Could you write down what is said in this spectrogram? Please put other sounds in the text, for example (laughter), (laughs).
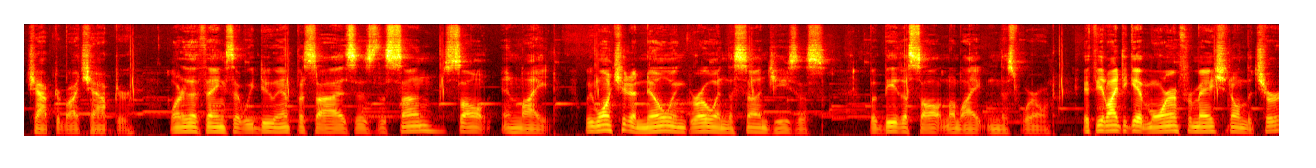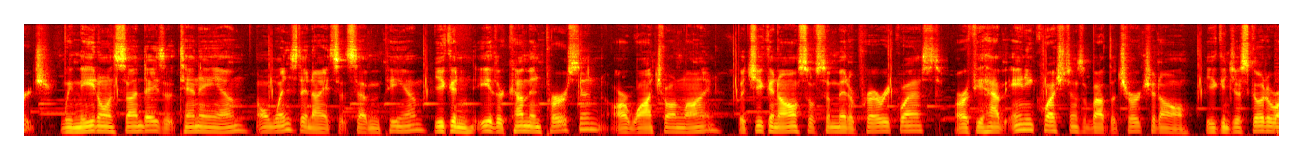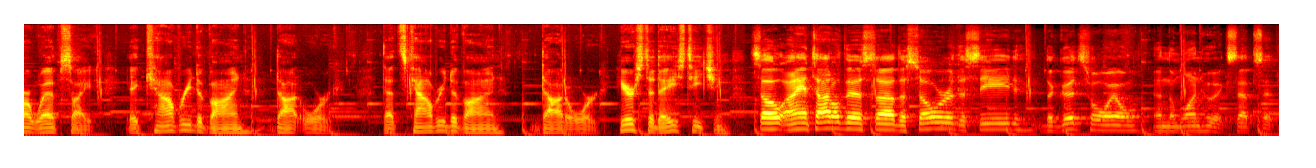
chapter by chapter. One of the things that we do emphasize is the sun, salt, and light. We want you to know and grow in the Son, Jesus, but be the salt and the light in this world. If you'd like to get more information on the church, we meet on Sundays at 10 a.m., on Wednesday nights at 7 p.m. You can either come in person or watch online, but you can also submit a prayer request, or if you have any questions about the church at all, you can just go to our website at calvarydevine.org. That's calvarydevine.org. Here's today's teaching. So I entitled this uh, The Sower, the Seed, the Good Soil, and the One Who Accepts It.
